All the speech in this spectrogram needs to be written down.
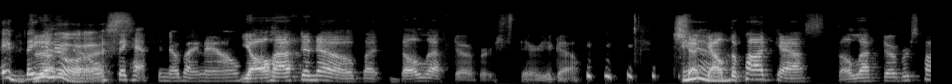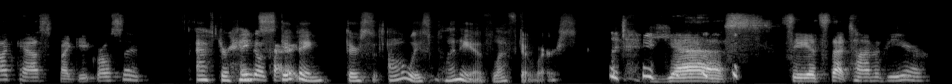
they You better know know. us. They have to know by now. Y'all have to know, but the leftovers. There you go. Check Yeah. out the podcast, the leftovers podcast by Geek Girl Soup. After Bingo card. Thanksgiving, there's always plenty of leftovers. Yes. See, it's that time of year.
